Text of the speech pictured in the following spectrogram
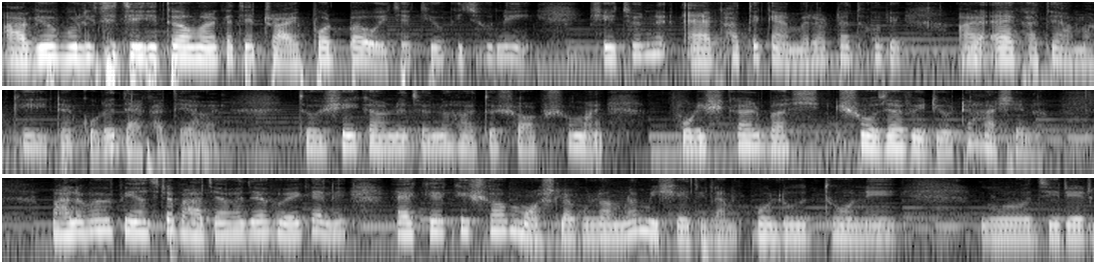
আগেও বলেছি যেহেতু আমার কাছে ট্রাইপড বা ওই জাতীয় কিছু নেই, সেই জন্য এক হাতে ক্যামেরাটা ধরে আর এক হাতে আমাকে এটা করে দেখাতে হয়। তো সেই কারণের জন্য হয়তো সব সময় পরিষ্কার বা সোজা ভিডিওটা আসে না। ভালোভাবে পেঁয়াজটা ভাজা ভাজা হয়ে গেলে একে একে সব মশলাগুলো আমরা মিশিয়ে দিলাম। হলুদ, ধনে গুঁড়ো, জিরের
